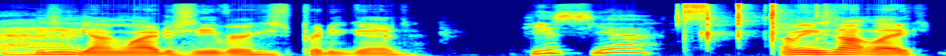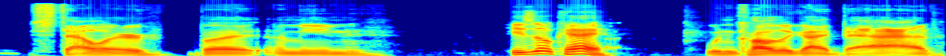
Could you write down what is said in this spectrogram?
He's uh, a young wide receiver. He's pretty good. he's yeah, I mean, he's not like stellar, but I mean, he's okay. wouldn't call the guy bad.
